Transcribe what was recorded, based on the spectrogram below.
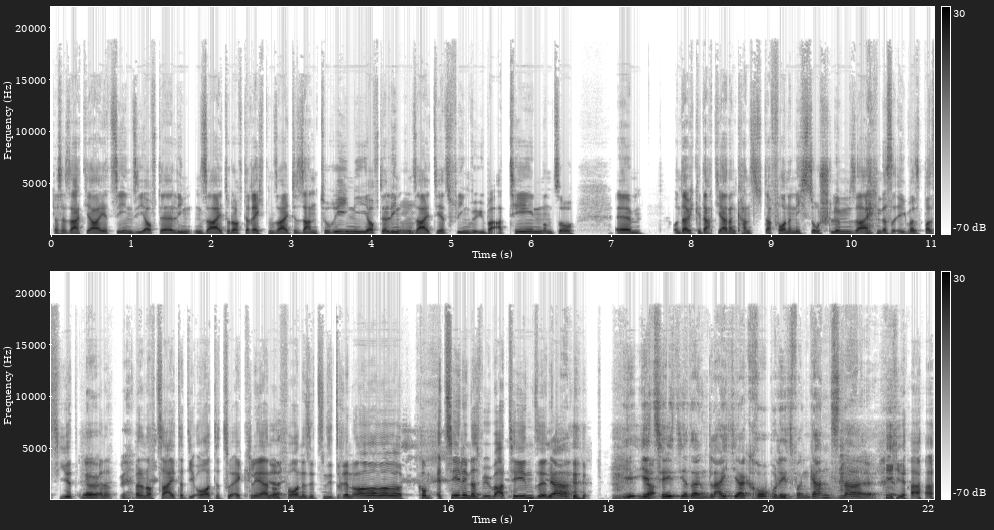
dass er sagt, ja, jetzt sehen Sie auf der linken Seite oder auf der rechten Seite Santorini, auf der linken mhm. Seite jetzt fliegen wir über Athen und so. Ähm, und da habe ich gedacht, ja, dann kann es da vorne nicht so schlimm sein, dass irgendwas passiert, ja. wenn, er, wenn, er, noch Zeit hat, die Orte zu erklären ja. und vorne sitzen sie drin. Oh, oh, oh, komm, erzähl ihnen, dass wir über Athen sind. Ja, Ihr, ihr ja. seht ihr dann gleich die Akropolis von ganz nahe. ja,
